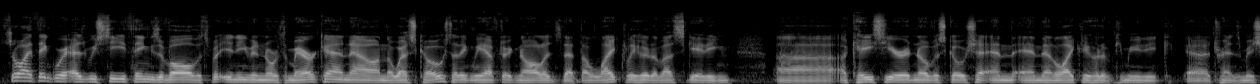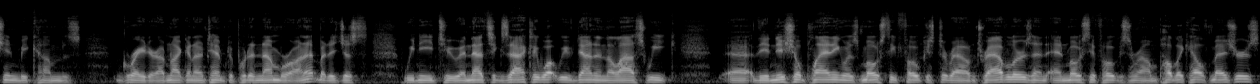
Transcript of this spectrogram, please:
So I think we're, as we see things evolve, esp- in even North America and now on the West Coast, I think we have to acknowledge that the likelihood of us getting uh, a case here in Nova Scotia and, and the likelihood of community uh, transmission becomes greater. I'm not going to attempt to put a number on it, but it just, we need to. And that's exactly what we've done in the last week. Uh, the initial planning was mostly focused around travelers and, and mostly focused around public health measures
